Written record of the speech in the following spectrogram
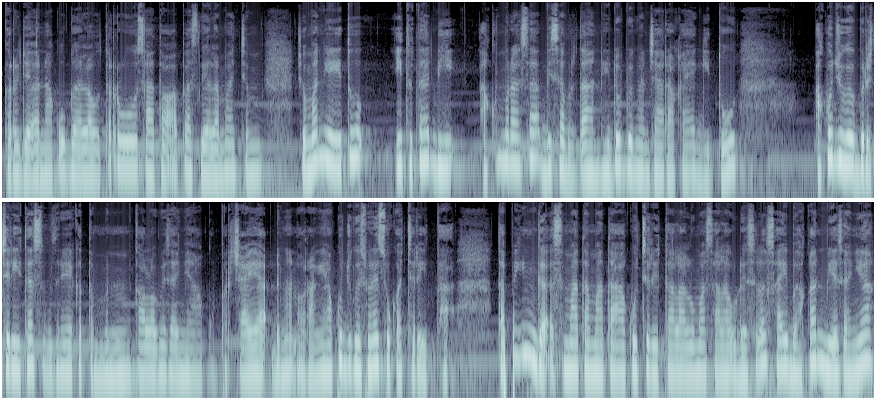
kerjaan aku galau terus atau apa segala macem. Cuman ya itu itu tadi aku merasa bisa bertahan hidup dengan cara kayak gitu aku juga bercerita sebenarnya ke temen. Kalau misalnya aku percaya dengan orangnya aku juga sebenarnya suka cerita. Tapi nggak semata-mata aku cerita lalu masalah udah selesai bahkan biasanya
